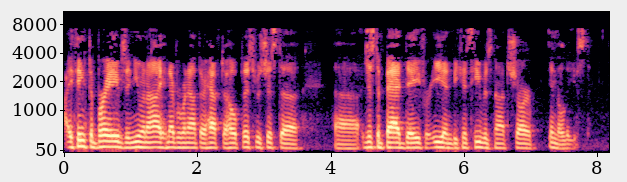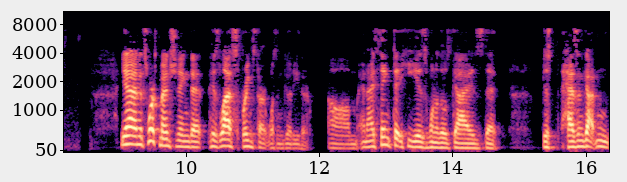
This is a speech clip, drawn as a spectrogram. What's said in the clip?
I think the Braves and you and I and everyone out there have to hope this was just a uh, just a bad day for Ian because he was not sharp in the least. Yeah, and it's worth mentioning that his last spring start wasn't good either. Um, and I think that he is one of those guys that just hasn't gotten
